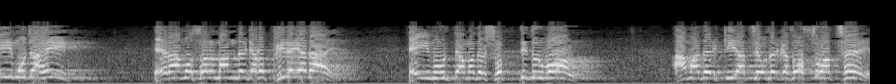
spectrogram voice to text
এই মুজাহিদ, এরা মুসলমানদেরকে আরও ফিরাইয়া দেয়। এই মুহূর্তে আমাদের শক্তি দুর্বল। আমাদের কি আছে? ওদের কাছে অস্ত্র আছে।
